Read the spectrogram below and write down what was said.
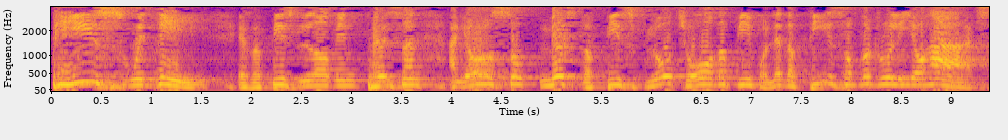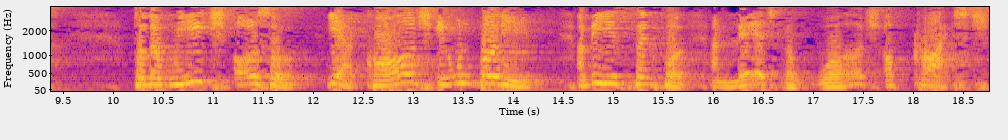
peace within. Is a peace-loving person and he also makes the peace flow to other people. Let the peace of God rule in your hearts. To the which also ye are called in one body, and be ye thankful, and let the word of Christ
